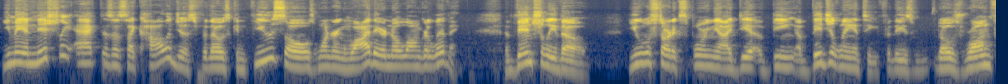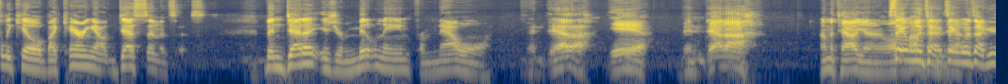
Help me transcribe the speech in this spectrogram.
You may initially act as a psychologist for those confused souls wondering why they are no longer living. Eventually, though, you will start exploring the idea of being a vigilante for these those wrongfully killed by carrying out death sentences. Vendetta is your middle name from now on. Vendetta. Yeah. Vendetta. I'm Italian. Say it one time. Say it one time. Do-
